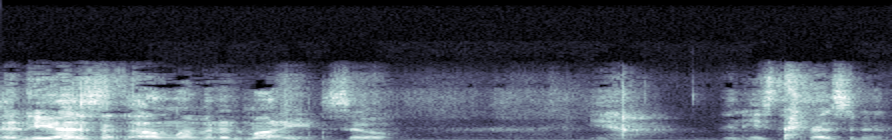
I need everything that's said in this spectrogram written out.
and he has unlimited money. So, yeah, and he's the president.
